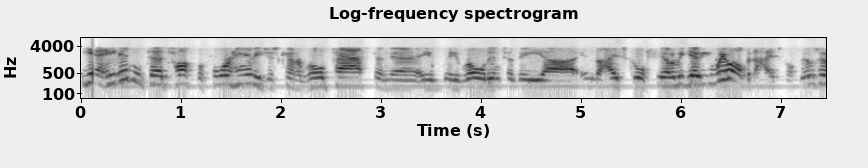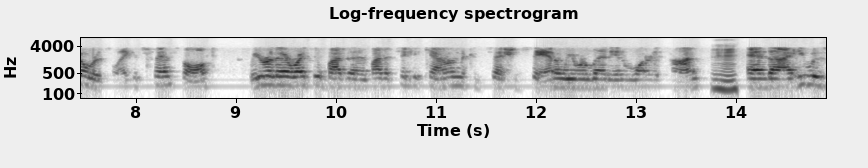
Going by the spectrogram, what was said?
Yeah, he didn't uh, talk beforehand. He just kind of rolled past and uh, he, he rolled into the uh, into the high school field. I mean, yeah, we've all been to high school fields. We know what it's like. It's fenced off. We were there right there by the by the ticket counter and the concession stand, and we were let in one at a time. Mm-hmm. And uh, he was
